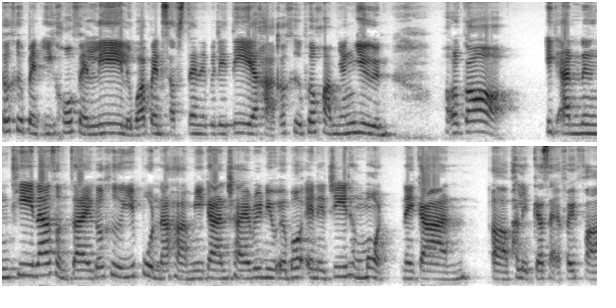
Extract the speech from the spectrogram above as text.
ก็คือเป็น eco friendly หรือว่าเป็น sustainability อะค่ะ ก็คือเพื่อความยั่งยืน แล้วก็ อีกอันหนึ่งที่น่าสนใจก็คือญี่ปุ่นนะคะมีการใช้ renewable energy ทั้งหมดในการผลิตกระแสไฟฟ้า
